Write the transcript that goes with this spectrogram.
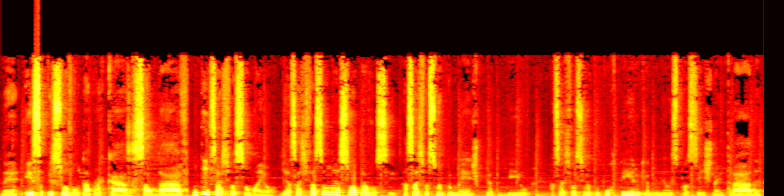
né? Essa pessoa voltar para casa saudável, não tem satisfação maior. E a satisfação não é só para você. A satisfação é para o médico que atendeu, a satisfação é para o porteiro que atendeu esse paciente na entrada,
